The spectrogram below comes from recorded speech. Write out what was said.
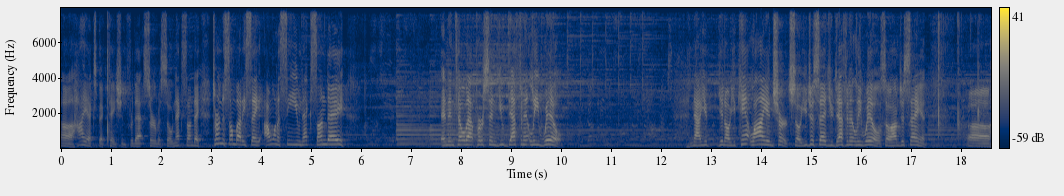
uh, high expectation for that service. So next Sunday, turn to somebody, say, I want to see you next Sunday. And then tell that person, you definitely will. Now, you, you know, you can't lie in church, so you just said you definitely will, so I'm just saying. Uh,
